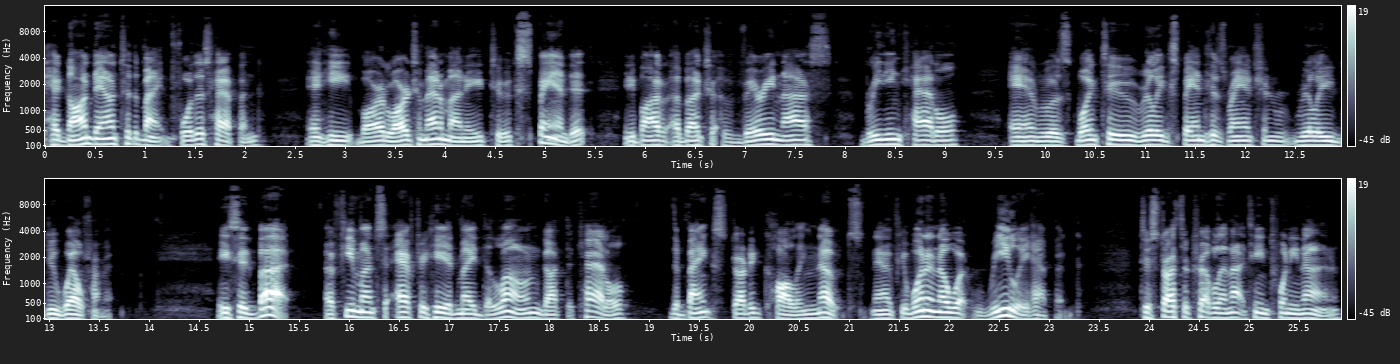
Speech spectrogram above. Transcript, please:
had gone down to the bank before this happened and he borrowed a large amount of money to expand it. And he bought a bunch of very nice breeding cattle and was going to really expand his ranch and really do well from it. He said, but a few months after he had made the loan, got the cattle, the bank started calling notes. Now, if you want to know what really happened to start the trouble in 1929,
